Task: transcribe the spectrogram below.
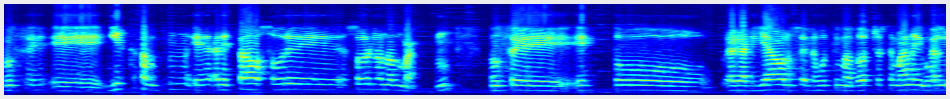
Entonces, eh, y estas también eh, han estado sobre, sobre lo normal. Entonces, esto ha gatillado, no sé, en las últimas dos o tres semanas, igual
